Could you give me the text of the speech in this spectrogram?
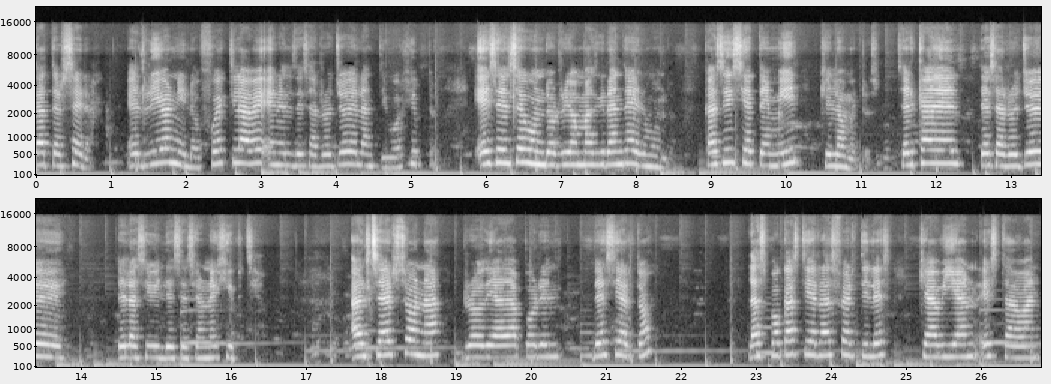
La tercera, el río Nilo fue clave en el desarrollo del antiguo Egipto. Es el segundo río más grande del mundo, casi 7.000 kilómetros, cerca del desarrollo de, de la civilización egipcia. Al ser zona rodeada por el desierto, las pocas tierras fértiles que habían estaban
